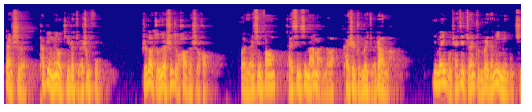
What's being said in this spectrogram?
但是他并没有急着决胜负。直到九月十九号的时候，本源信方才信心满满的开始准备决战了。因为武田信玄准备的秘密武器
